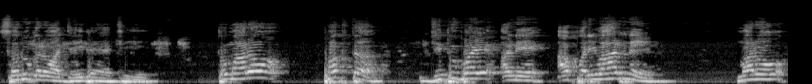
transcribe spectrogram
શરૂ કરવા જઈ રહ્યા છીએ તો મારો ફક્ત જીતુભાઈ અને આ પરિવારને મારો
